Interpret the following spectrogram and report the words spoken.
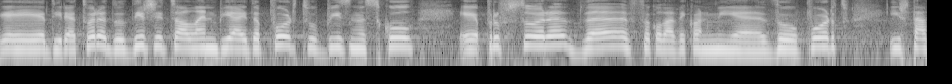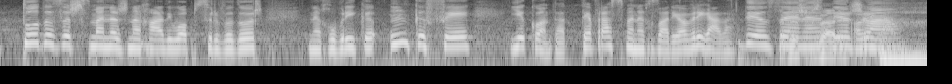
é a diretora do Digital MBA da Porto Business School, é professora da Faculdade de Economia do Porto e está todas as semanas na Rádio Observador, na rubrica Um Café e a Conta. Até para a semana, Rosário. Obrigada. Deus, Ana. Deus, João.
